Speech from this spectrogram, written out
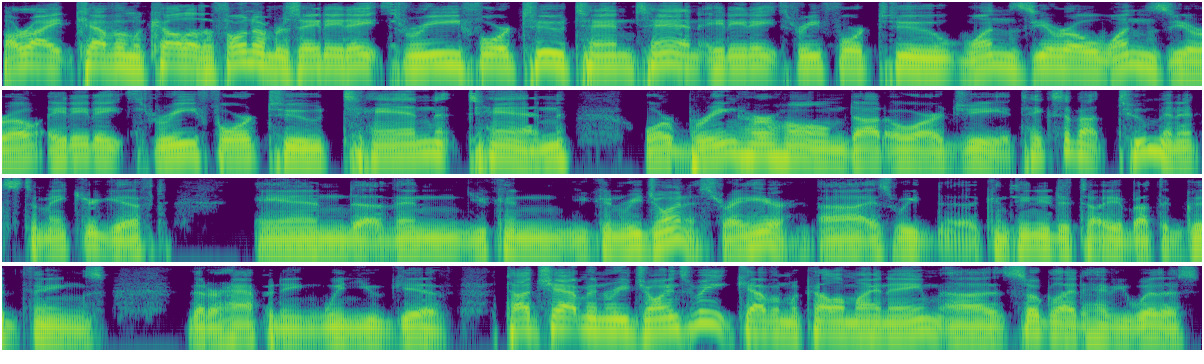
All right, Kevin McCullough. The phone number is 888-342-1010, 888-342-1010, 888-342-1010, or bringherhome.org. It takes about two minutes to make your gift and uh, then you can you can rejoin us right here uh, as we uh, continue to tell you about the good things that are happening when you give. Todd Chapman rejoins me. Kevin McCullough, my name. Uh, so glad to have you with us.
